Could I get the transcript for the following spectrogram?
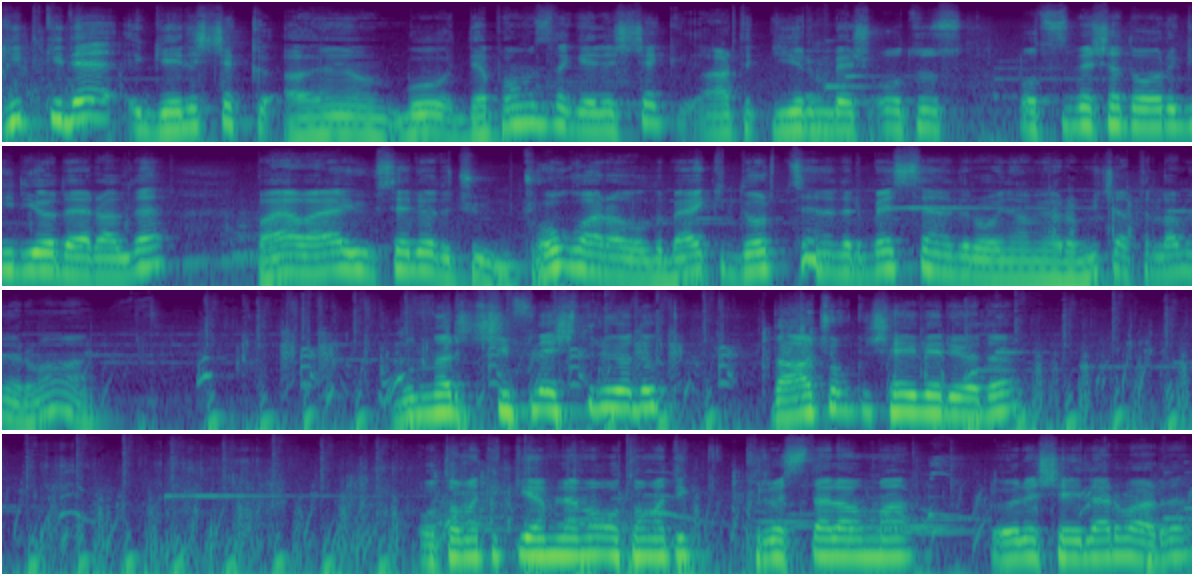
Gitgide gelişecek bu depomuz da gelişecek artık 25 30 35'e doğru gidiyordu herhalde. Baya baya yükseliyordu çünkü çok ara oldu. Belki 4 senedir 5 senedir oynamıyorum hiç hatırlamıyorum ama. Bunları çiftleştiriyorduk. Daha çok şey veriyordu. Otomatik yemleme, otomatik kristal alma öyle şeyler vardı.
